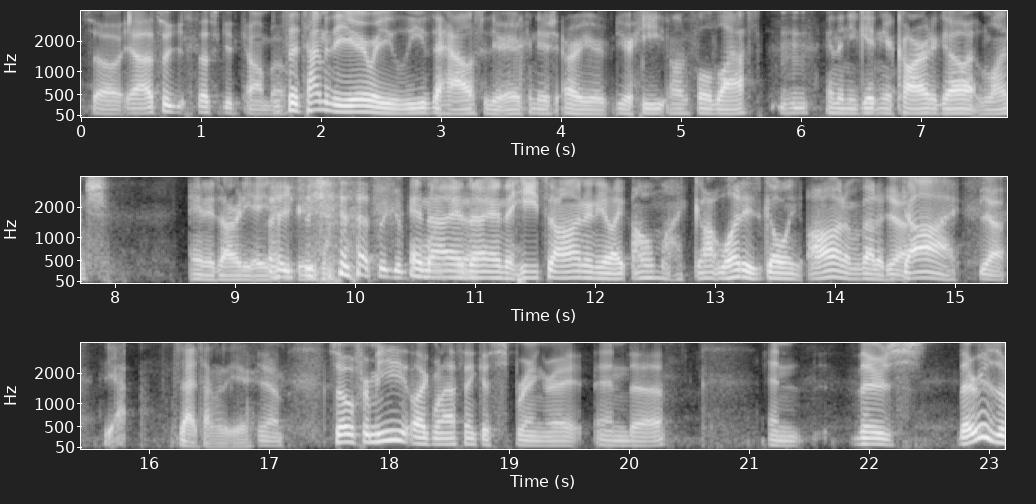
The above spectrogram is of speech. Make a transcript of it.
So yeah, that's a that's a good combo. Mm-hmm. It's the time of the year where you leave the house with your air condition or your, your heat on full blast, Mm-hmm. and then you get in your car to go at lunch, and it's already 80 degrees. that's a good point. And the, and, the, and the heat's on, and you're like, "Oh my god, what is going on? I'm about to Yeah. die." yeah. Yeah, it's that time of the year. Yeah. So for me, like when I think of spring, right, and uh, and there's there is a,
